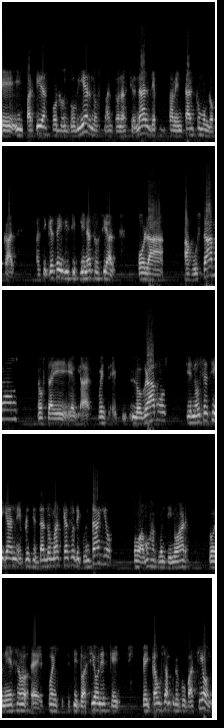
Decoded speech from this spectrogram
eh, impartidas por los gobiernos, tanto nacional, departamental como local. Así que esa indisciplina social o la ajustamos, nos, eh, eh, pues logramos que no se sigan presentando más casos de contagio o vamos a continuar con eso, pues situaciones que causan preocupación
